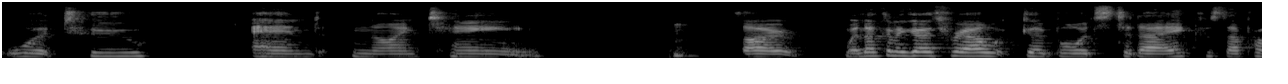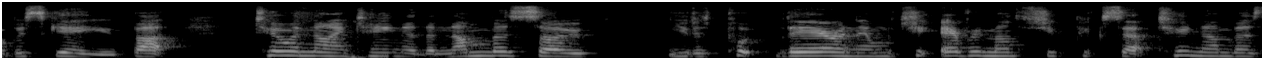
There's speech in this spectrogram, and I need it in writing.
were two and 19. So we're not going to go through our go boards today because they'll probably scare you, but two and 19 are the numbers. So you just put there and then every month she picks out two numbers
